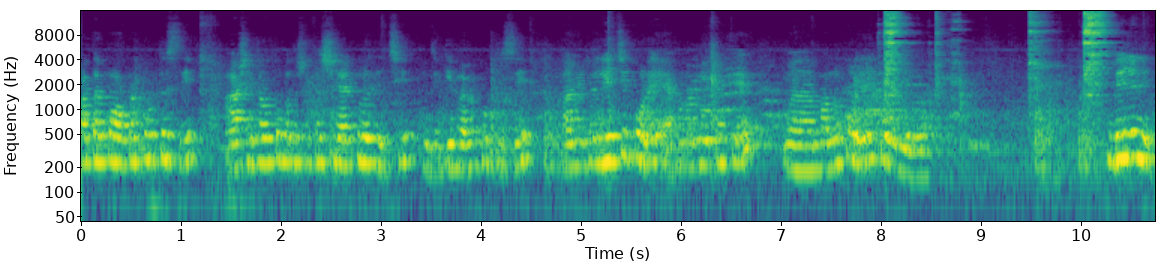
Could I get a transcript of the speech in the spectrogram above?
পাতার পরোটা করতেছি, আর সেটাও তোমাদের সাথে শেয়ার করে দিচ্ছি, যে কীভাবে করতেছি। তো আমি এটা লেচি করে এখন আমি এটাকে ভালো করে করে নেব। বেলে নিব।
